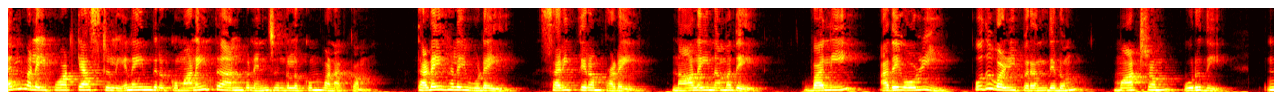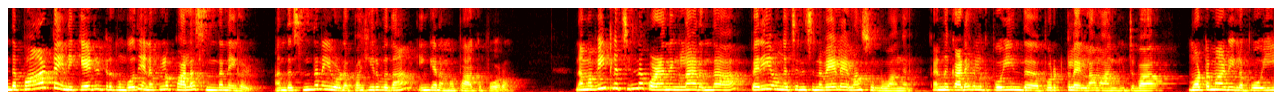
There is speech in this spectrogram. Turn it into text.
அறிவலை பாட்காஸ்டில் இணைந்திருக்கும் அனைத்து அன்பு நெஞ்சங்களுக்கும் வணக்கம். தடைகளை உடை சரித்திரம் படை. நாளை நமதே. வலி அதை ஒழி புது வழி பிறந்திடும். மாற்றம் உறுதி. இந்த பாட்டை இன்னைக்கு கேட்டுட்டு இருக்கும்போது எனக்குள்ள பல சிந்தனைகள். அந்த சிந்தனையோட பகிர்வு தான் இங்கே நம்ம பார்க்க போகிறோம் நம்ம வீட்டில் சின்ன குழந்தைங்களா இருந்தால் பெரியவங்க சின்ன சின்ன வேலையெல்லாம் சொல்லுவாங்க. கண்ணு கடைகளுக்கு போய் இந்த பொருட்களை எல்லாம் வாங்கிட்டு வா. மொட்டை மாடியில் போய்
